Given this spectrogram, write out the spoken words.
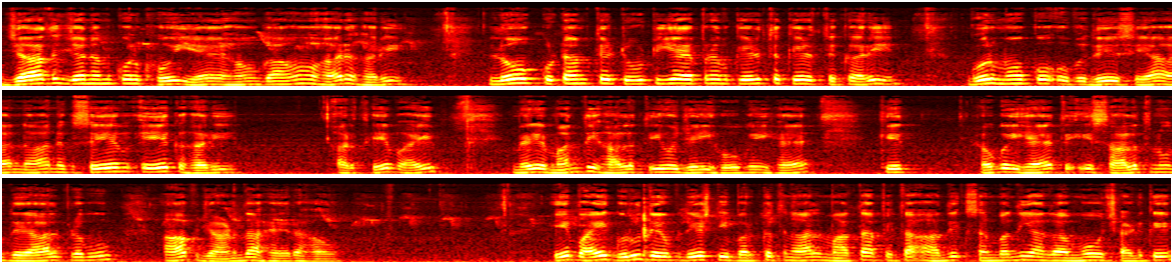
ਜਾਤ ਜਨਮ ਕੁਲ ਖੋਈਐ, ਹਉ ਗਾਉ ਹਰ ਹਰੀ। ਲੋਕ ਕੁਟਮ ਤੇ ਟੂਟਿਐ, ਪ੍ਰਭ ਕਿਰਤ ਕਿਰਤ ਕਰੀ। ਗੁਰਮੁਖ ਕੋ ਉਪਦੇਸਿਆ, ਨਾਨਕ ਸੇਵ ਏਕ ਹਰੀ। ਅਰਥੇ ਭਾਈ, ਮੇਰੇ ਮਨ ਦੀ ਹਾਲਤ ਇਹੋ ਜਈ ਹੋ ਗਈ ਹੈ ਕਿ, ਹੋ ਗਈ ਹੈ ਤੇ ਇਸ ਹਾਲਤ ਨੂੰ ਦਿਆਲ ਪ੍ਰਭੂ ਆਪ ਜਾਣਦਾ ਹੈ ਰਹਾਓ ਇਹ ਭਾਈ ਗੁਰੂ ਦੇ ਉਪਦੇਸ਼ ਦੀ ਬਰਕਤ ਨਾਲ ਮਾਤਾ ਪਿਤਾ ਆਦਿਕ ਸੰਬੰਧੀਆਂ ਦਾ ਮੋਹ ਛੱਡ ਕੇ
